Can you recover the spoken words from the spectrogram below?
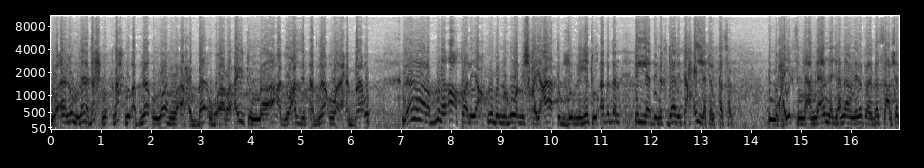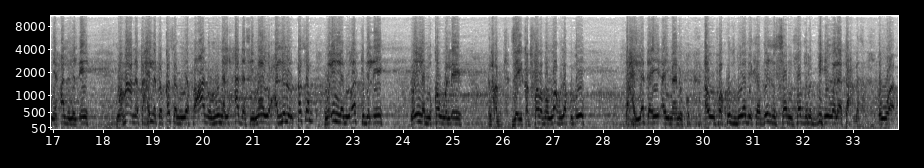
وقالوا لا نحن نحن أبناء الله وأحباؤه. أرأيتم ما قعد يعذب ابناؤه وأحباؤه؟ لا ربنا أعطى ليعقوب ان هو مش هيعاقب ذريته ابدا إلا بمقدار تحلة القسم. إنه هيقسم لاملان جهنم ليلته بس علشان يحلل الإيه؟ ومعنى تحلة القسم يفعل من الحدث ما يحلل القسم وإن لم يؤكد الإيه؟ وإن لم يقوي الإيه؟ الحدث. زي قد فرض الله لكم إيه؟ تحلة إيه أيمانكم. أو فخذ بيدك ضغصا فاضرب به ولا تحدث هو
